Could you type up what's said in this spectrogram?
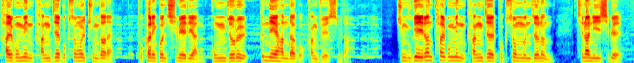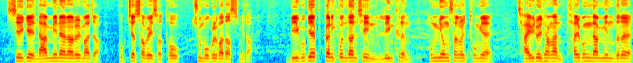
탈북민 강제 북송을 중단해 북한 인권 침해에 대한 공조를 끝내야 한다고 강조했습니다. 중국의 이런 탈북민 강제 북송 문제는 지난 20일 세계 난민의 날을 맞아 국제사회에서 더욱 주목을 받았습니다. 미국의 북한인권 단체인 링크는 동영상을 통해 자유를 향한 탈북 난민들의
